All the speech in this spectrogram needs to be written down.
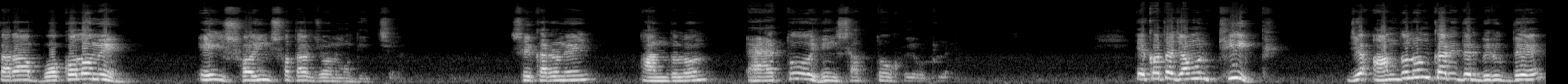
তারা বকলমে এই সহিংসতার জন্ম দিচ্ছে। সে কারণেই আন্দোলন এত হিংসাত্মক হয়ে উঠল। একথা যেমন ঠিক যে আন্দোলনকারীদের বিরুদ্ধে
